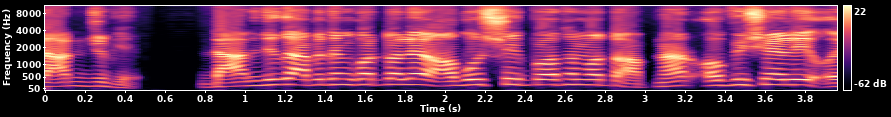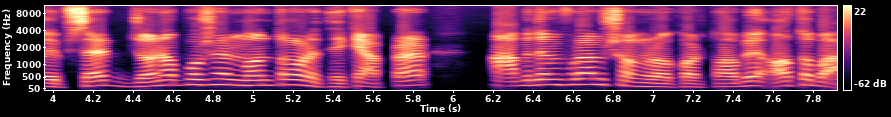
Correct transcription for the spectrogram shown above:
ডাকযুগে ডাকযুগে আবেদন করতে হলে অবশ্যই প্রথমত আপনার অফিসিয়ালি ওয়েবসাইট জনপ্রশাসন মন্ত্রণালয় থেকে আপনার আবেদন ফর্ম সংগ্রহ করতে হবে অথবা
